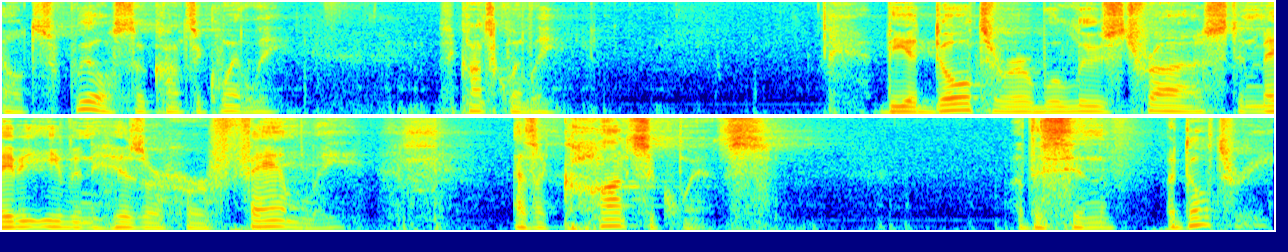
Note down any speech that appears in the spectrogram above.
else will. So consequently, so consequently, the adulterer will lose trust and maybe even his or her family as a consequence of the sin of adultery.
